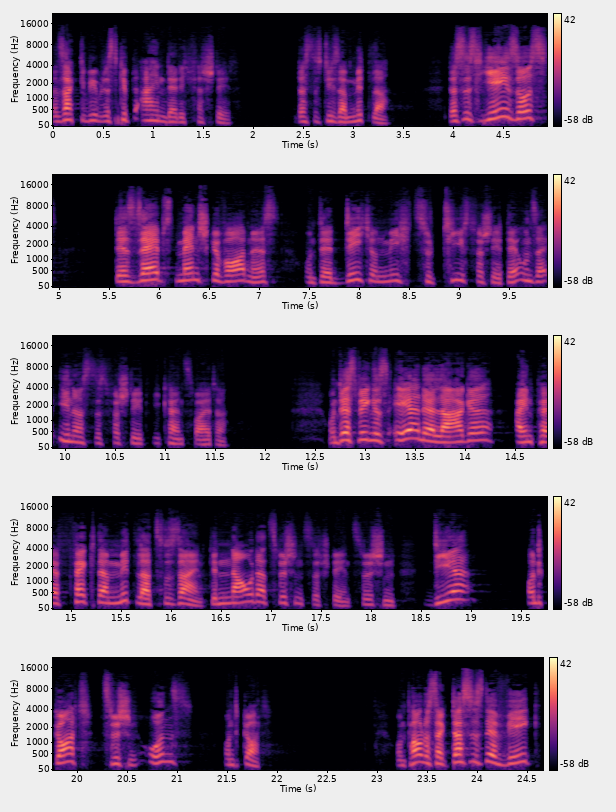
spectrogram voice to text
dann sagt die Bibel, es gibt einen, der dich versteht. Das ist dieser Mittler. Das ist Jesus, der selbst Mensch geworden ist und der dich und mich zutiefst versteht, der unser Innerstes versteht wie kein zweiter. Und deswegen ist er in der Lage, ein perfekter Mittler zu sein, genau dazwischen zu stehen, zwischen dir und Gott, zwischen uns und Gott. Und Paulus sagt, das ist der Weg,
